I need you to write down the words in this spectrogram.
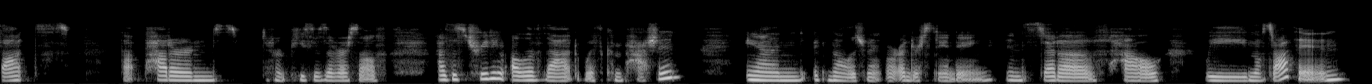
thoughts, thought patterns, different pieces of ourself, has us treating all of that with compassion and acknowledgement or understanding instead of how we most often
